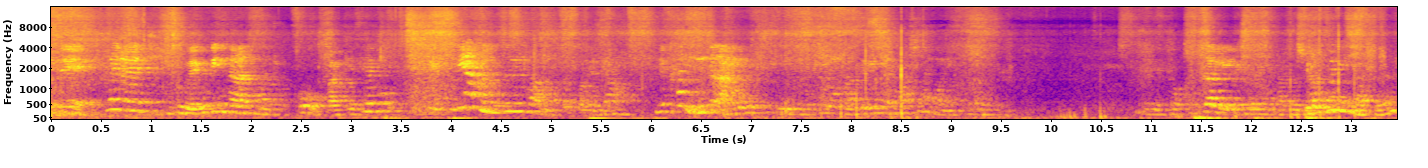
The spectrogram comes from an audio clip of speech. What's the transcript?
이제 회를 그 외국인들한테만 줬고 막 이렇게 세고 이렇게 수리하면서 쓰는 사람 없었거든요. 근데 큰 문제는 아니고 그런 거 드리면서 하시는 거니까. 근데 저 갑자기 이렇게 몇 분이 갔어요?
